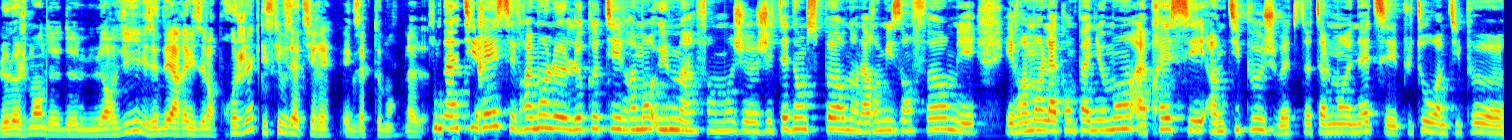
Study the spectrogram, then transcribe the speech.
le logement de, leur vie, les aider à réaliser leurs projets. Qu'est-ce qui vous a attiré exactement là? Ce qui m'a attiré, c'est vraiment le, côté vraiment humain. Moi, j'étais dans le sport, dans la remise en forme et, vraiment l'accompagnement. Après, c'est un petit peu, je vais être totalement honnête, c'est plutôt un petit peu euh,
